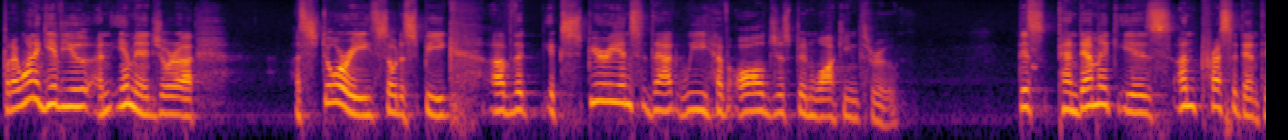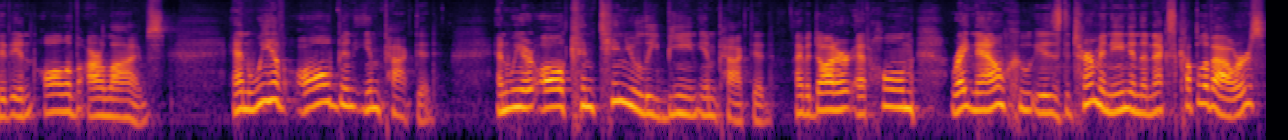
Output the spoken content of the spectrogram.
but I want to give you an image or a, a story, so to speak, of the experience that we have all just been walking through. This pandemic is unprecedented in all of our lives, and we have all been impacted, and we are all continually being impacted. I have a daughter at home right now who is determining in the next couple of hours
